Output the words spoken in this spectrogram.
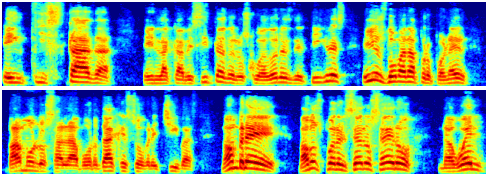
enquistada en la cabecita de los jugadores de Tigres, ellos no van a proponer, vámonos al abordaje sobre Chivas. No, hombre, vamos por el 0-0. Nahuel,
